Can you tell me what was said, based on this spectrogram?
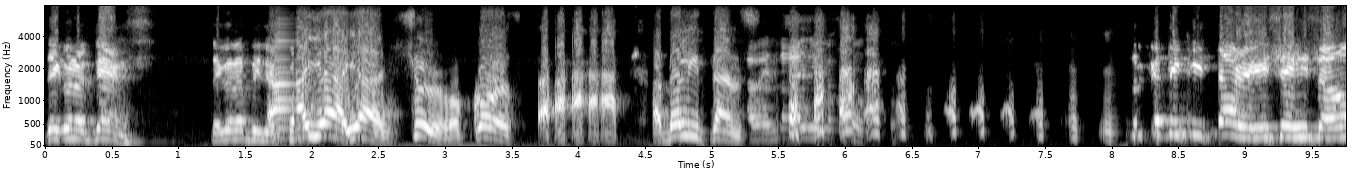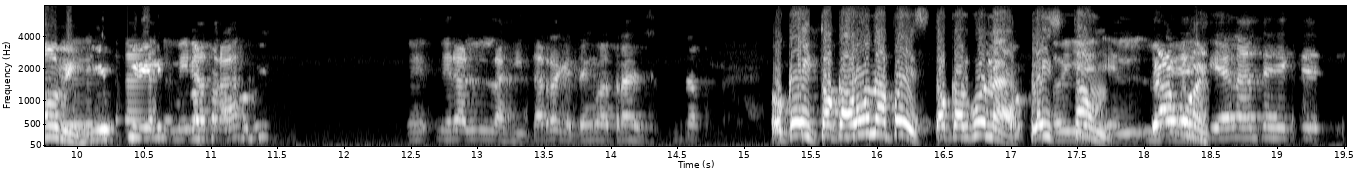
they're gonna dance. They're gonna be the. Ah, yeah, yeah, sure, of course. a belly dance. Look at the guitar. He says he's a hobby. Mira atrás. Mi- Mira la guitarra que tengo atrás. Una- Ok, toca una pues, toca alguna. Play Oye, some. el- lo que decían antes es que...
